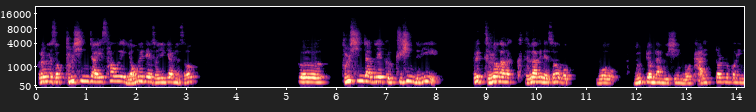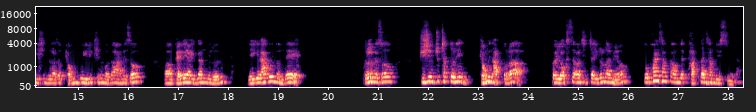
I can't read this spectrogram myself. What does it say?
그러면서 불신자의 사후의 영에 대해서 얘기하면서 그 불신자들의 그 귀신들이 그 들어가 들어가게 돼서 뭐 뭐 눈병 난 귀신, 뭐 다리 떨룩거리는 귀신 들어가서 병도 일으키는 거다 하면서 어, 베레아 이단들은 얘기를 하고 있는데 그러면서 귀신 쫓았더니 병이 낫더라. 그 역사가 진짜 일어나며 또 환상 가운데 봤다는 사람도 있습니다.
